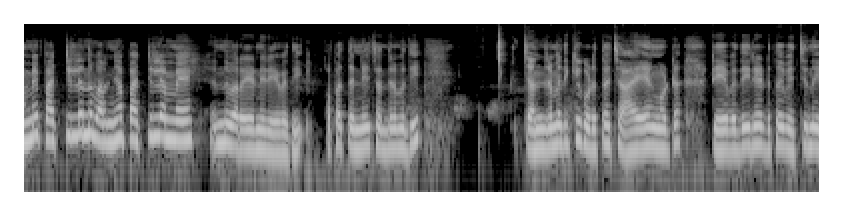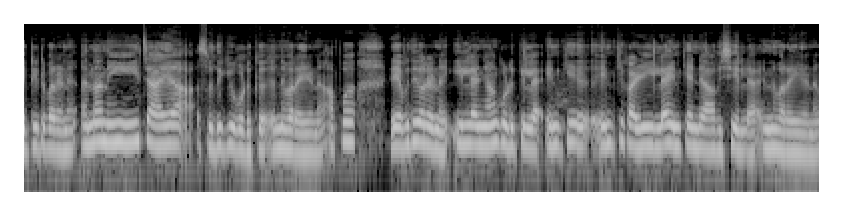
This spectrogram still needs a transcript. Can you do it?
അമ്മേ പറ്റില്ലെന്ന് പറഞ്ഞാൽ പറ്റില്ലമ്മേ എന്ന് പറയണ രേവതി. അപ്പം തന്നെ ചന്ദ്രമതി ചന്ദ്രമതിക്ക് കൊടുത്ത ചായ അങ്ങോട്ട് രേവതിയുടെ അടുത്ത് വെച്ച് നീട്ടിയിട്ട് പറയണേ എന്നാൽ നീ ഈ ചായ ശ്രുതിക്ക് കൊടുക്ക് എന്ന് പറയണ്. അപ്പോൾ രേവതി പറയണേ ഇല്ല ഞാൻ കൊടുക്കില്ല. എനിക്ക് എനിക്ക് കഴിയില്ല എനിക്ക് എന്റെ ആവശ്യമില്ല എന്ന് പറയാണ്.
